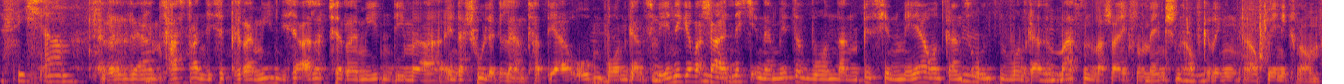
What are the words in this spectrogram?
sich... Ähm, fast an diese Pyramiden, diese Adlerpyramiden, die man in der Schule gelernt hat. Ja, oben wohnen ganz wenige wahrscheinlich, in der Mitte wohnen dann ein bisschen mehr und ganz mhm. unten wohnen Massen wahrscheinlich von Menschen auf, gering, auf wenig Raum.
